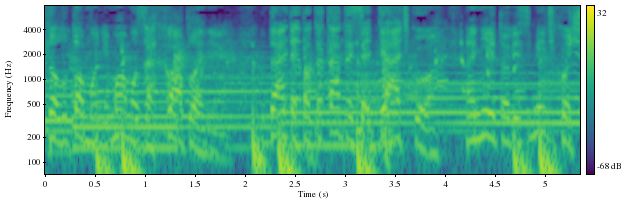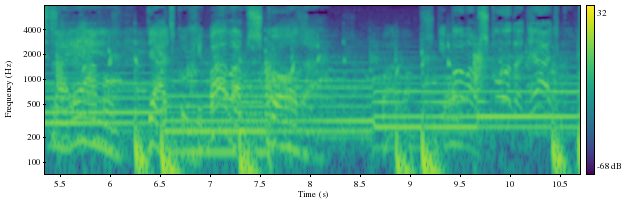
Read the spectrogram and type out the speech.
в золотому німому захопленні. Дайте покататися, дядьку, а ні, то візьміть хоч на раму. Дядьку, хіба вам шкода? Хіба вам шкода, дядьку?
